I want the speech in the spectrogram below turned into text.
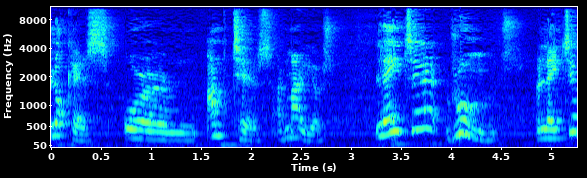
lockers or um, armchairs, armarios. Later, rooms. Later,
